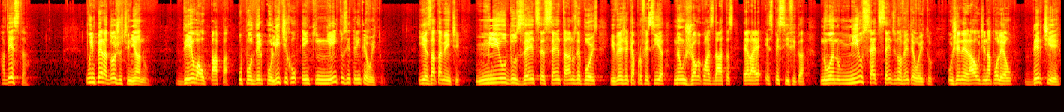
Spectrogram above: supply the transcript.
a besta. O imperador Justiniano deu ao Papa o poder político em 538. E exatamente 1260 anos depois, e veja que a profecia não joga com as datas, ela é específica. No ano 1798, o general de Napoleão, Berthier,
